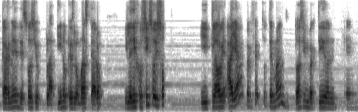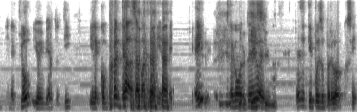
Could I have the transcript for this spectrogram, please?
carnet de socio platino, que es lo más caro. Y le dijo, sí, soy socio. Y Claudio, ah, ya, perfecto, te mando. Tú has invertido en, el club, yo invierto en ti. Y le compró entradas a Bad Bunny. Increíble. O sea, como te digo, ese tipo es súper loco, sí.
